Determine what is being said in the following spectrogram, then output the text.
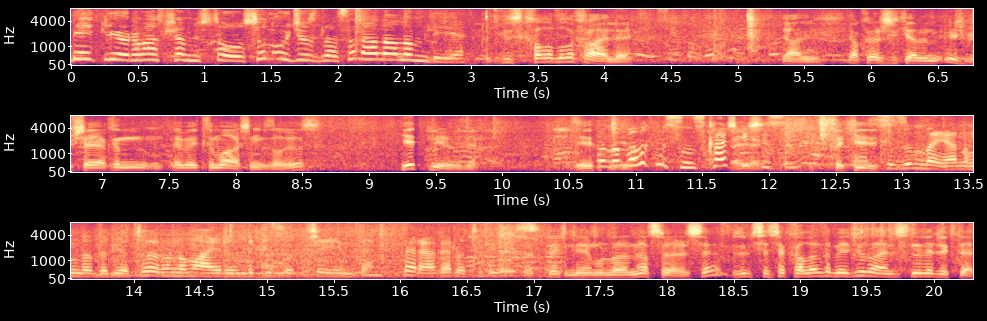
Bekliyorum akşamüstü olsun, ucuzlasın alalım diye. Biz kalabalık aile. Yani yaklaşık yani üç buçuğa yakın emekli maaşımız alıyoruz. Yetmiyor bir de. Kalabalık mısınız? Kaç kişisiniz? 8. Kızım da yanımda duruyor. Torunum ayrıldı kız şeyinden. Beraber oturuyoruz. Memurlara nasıl verirse bizim SSK'larda mecbur aynısını verecekler.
